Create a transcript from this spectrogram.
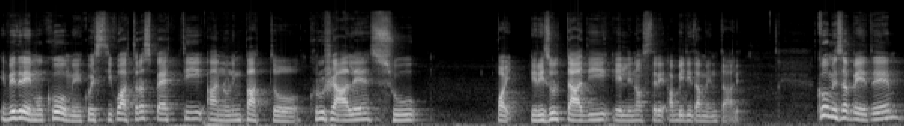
e vedremo come questi quattro aspetti hanno un impatto cruciale su poi i risultati e le nostre abilità mentali. Come sapete,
